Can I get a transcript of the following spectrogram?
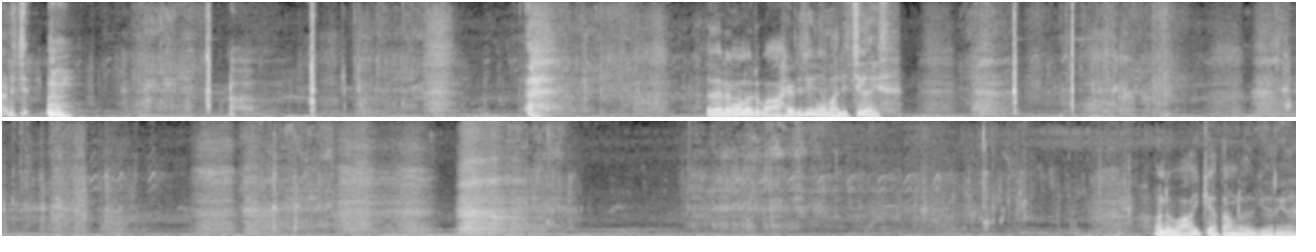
അടിച്ച്. അതെല്ലാം കാണാൻ ഒരു വാഹ അടിച്ച് കഴിഞ്ഞാൽ വലിച്ചു കൈസ് അവന്റെ വായിക്കകത്താണല്ലോ ഇത് കയറിയത്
